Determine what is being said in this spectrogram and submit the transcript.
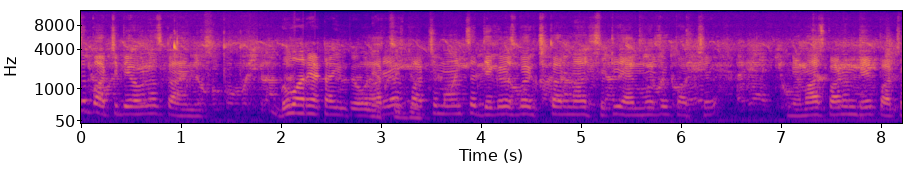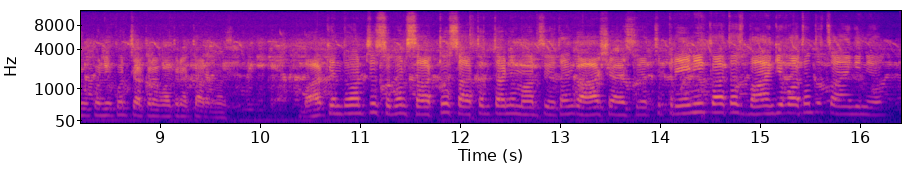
तो पे बेवन काम गो वारिया टाइम पेवन पे मान दिगरस बग कर छुट्टी अमि मूजूब पे नमाज़ पढ़न बे पे कुन कुन चक्र वक्र कर बाकिन दोहन सुबह सत्त टू सतन तान मान योतान गाश आस प्रेनी कत बांगि वोथन तो चांगि नील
